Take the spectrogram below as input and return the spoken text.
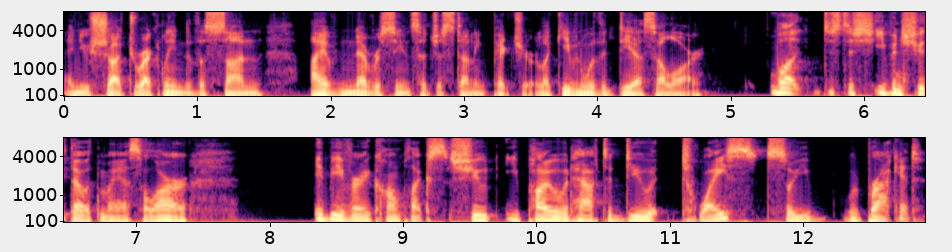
and you shot directly into the sun. I have never seen such a stunning picture. Like even with a DSLR. Well, just to sh- even shoot that with my SLR, it'd be a very complex shoot. You probably would have to do it twice, so you would bracket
